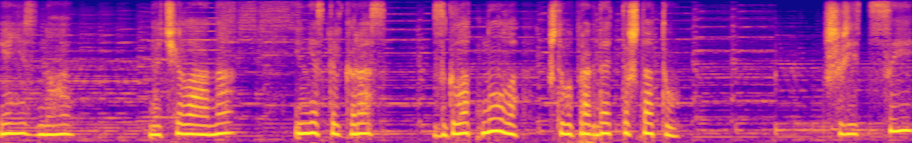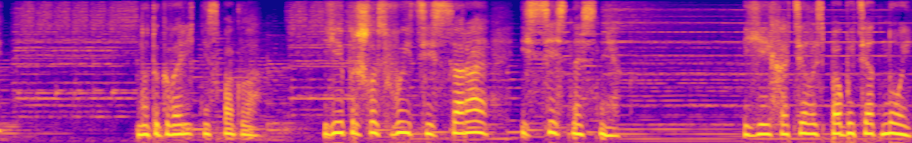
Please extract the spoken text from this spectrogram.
«Я не знаю», — начала она и несколько раз сглотнула, чтобы прогнать тошноту. «Жрецы?» Но договорить не смогла. Ей пришлось выйти из сарая и сесть на снег. Ей хотелось побыть одной,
